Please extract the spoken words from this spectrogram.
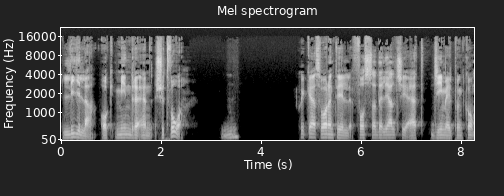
lila och mindre än 22. Mm. Skicka svaren till fossadeljalci.gmail.com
